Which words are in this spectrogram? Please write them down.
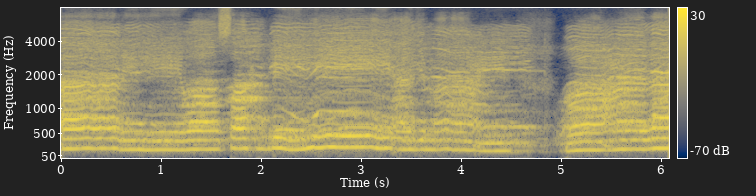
آله وصحبه أجمعين وعلى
